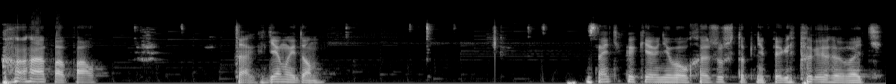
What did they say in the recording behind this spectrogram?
Ха, попал. Так, где мой дом? Знаете, как я в него ухожу, чтобы не перепрыгивать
